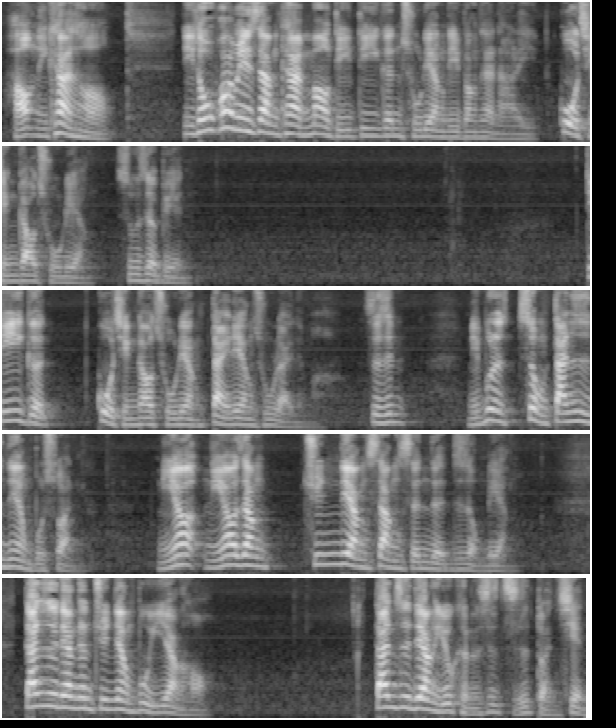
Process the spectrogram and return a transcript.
好，你看哈，你从画面上看帽底第一根出量的地方在哪里？过前高出量是不是这边？第一个过前高出量带量出来的嘛？这是你不能这种单日量不算你要你要让均量上升的这种量，单日量跟均量不一样哦。单日量有可能是只是短线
